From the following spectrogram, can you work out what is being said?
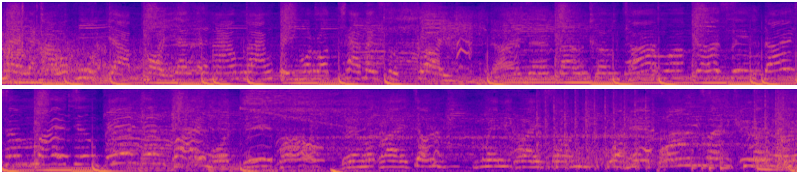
แม่อยาหาว่า พูดหยาบถอยยังกับน้ำล้างตีนเพราะรสชาติแม่งสุดกร่อย ได้แต่ตั้งคำถามว่าเกิดสิ่งใดทำไมจึงเปลี่ยนกันไปหมดที่พอเดินมาไกลจน ไม่มีใครสนว่าเหตุผลมันคืออะไร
